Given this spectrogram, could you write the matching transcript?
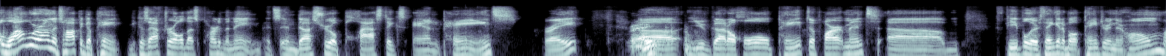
while we're on the topic of paint, because after all, that's part of the name. It's industrial plastics and paints, right? Right. Uh, you've got a whole paint department. Um, people are thinking about painting their home,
